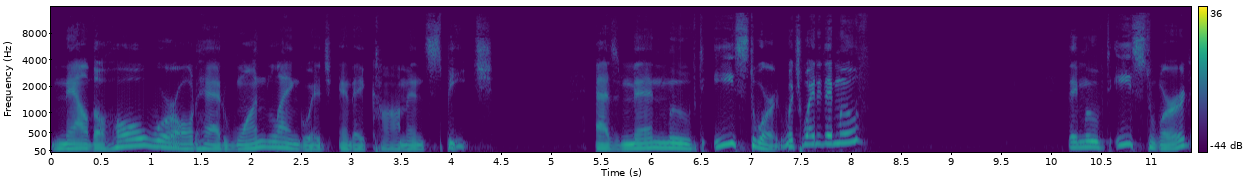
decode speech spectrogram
Now the whole world had one language and a common speech. As men moved eastward, which way did they move? They moved eastward.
